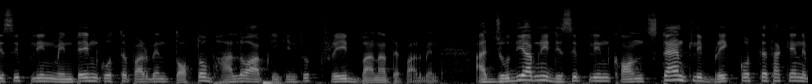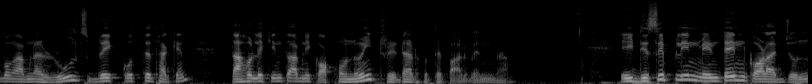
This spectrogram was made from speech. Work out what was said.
ডিসিপ্লিন মেনটেন করতে পারবেন, তত ভালো আপনি কিন্তু ট্রেড বানাতে পারবেন। আর যদি আপনি ডিসিপ্লিন কনস্ট্যান্টলি ব্রেক করতে থাকেন এবং আপনার রুলস ব্রেক করতে থাকেন, তাহলে কিন্তু আপনি কখনোই ট্রেডার হতে পারবেন না। এই ডিসিপ্লিন মেনটেন করার জন্য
